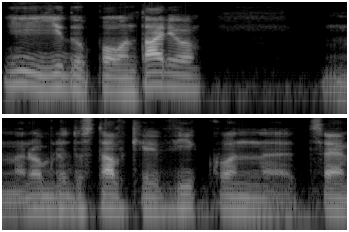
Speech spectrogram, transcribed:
і їду по Онтаріо. Роблю доставки вікон. Це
